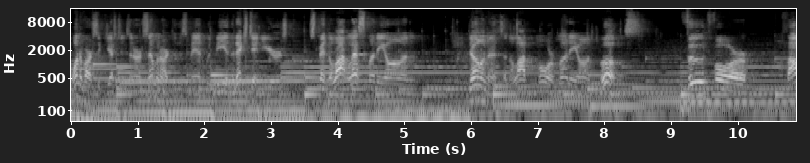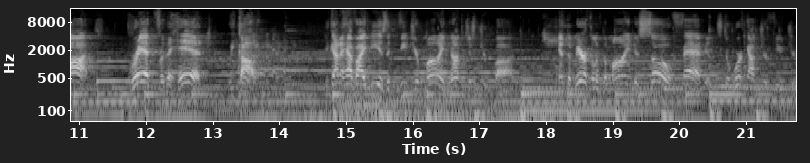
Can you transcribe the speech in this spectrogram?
one of our suggestions in our seminar to this man would be in the next 10 years, spend a lot less money on donuts and a lot more money on books. Food for thought, bread for the head, we call it. Got to have ideas that feed your mind, not just your body. And the miracle of the mind is so fabulous to work out your future,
